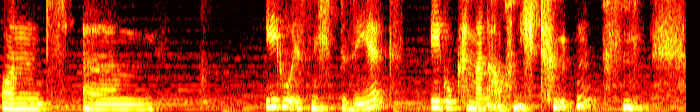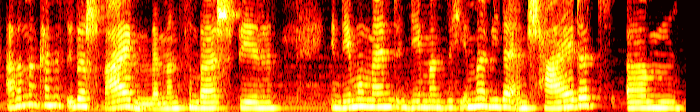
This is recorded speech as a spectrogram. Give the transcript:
Und ähm, Ego ist nicht beseelt. Ego kann man auch nicht töten, aber man kann es überschreiben, wenn man zum Beispiel in dem Moment, in dem man sich immer wieder entscheidet, ähm,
